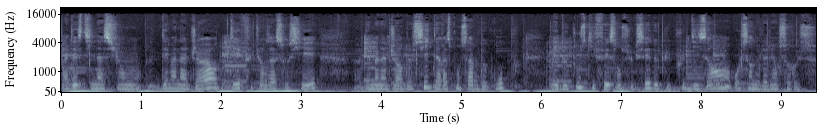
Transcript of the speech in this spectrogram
à destination des managers, des futurs associés, euh, des managers de site, des responsables de groupe et de tout ce qui fait son succès depuis plus de dix ans au sein de l'Alliance russe.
